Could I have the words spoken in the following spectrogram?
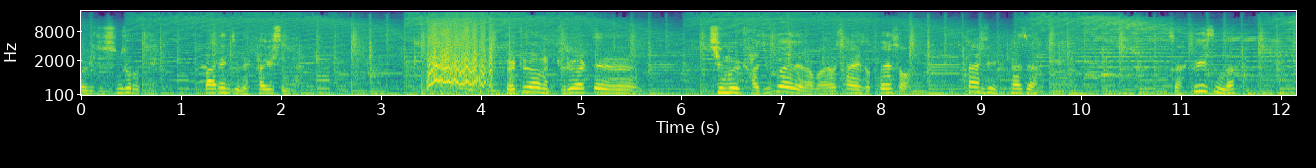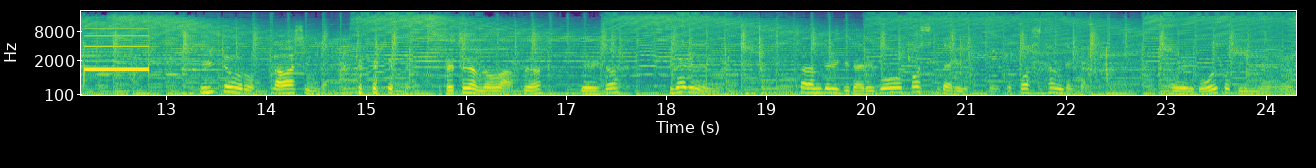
여기도 순조롭게 빠른 진행 하겠습니다. 베트남은 들어갈 때는 짐을 가지고 가야 되나봐요. 차에서 빼서. 다시 가자. 자, 끄겠습니다. 1등으로 나왔습니다. 베트남 너무 왔고요. 여기서 기다리면 됩니다. 사람들 기다리고 버스 기다리고 여기서 버스 타면 될것 같아요. 어, 여기 먹을 것도 있네.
